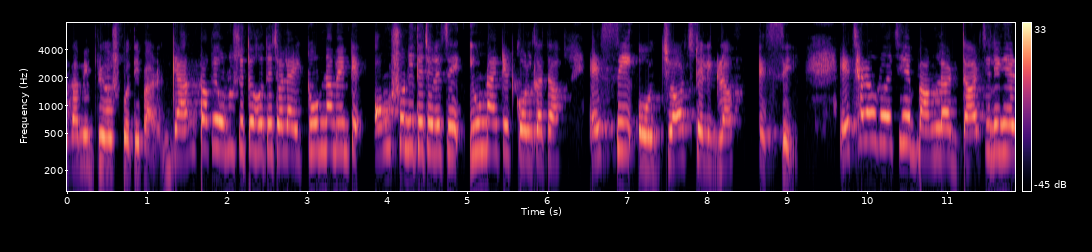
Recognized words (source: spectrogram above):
আগামী বৃহস্পতিবার। গ্যাংটকে অনুষ্ঠিত হতে চলা এই টুর্নামেন্টে অংশ নিতে চলেছে ইউনাইটেড কলকাতা এসসি ও জর্জ টেলিগ্রাফ এসসি। এছাড়াও রয়েছে বাংলার দার্জিলিং এর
